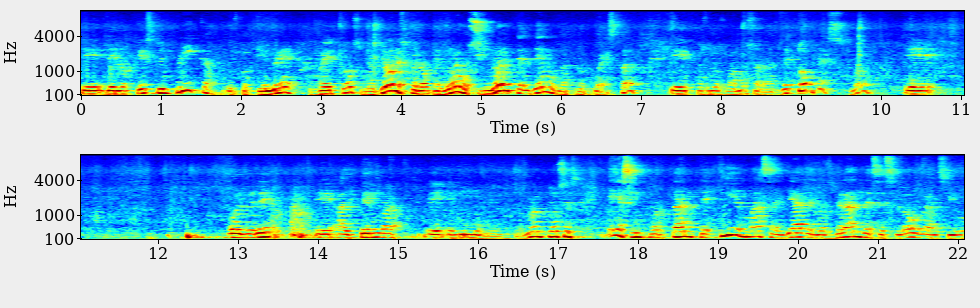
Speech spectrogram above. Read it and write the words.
eh, de lo que esto implica. Esto tiene retos mayores, pero de nuevo, si no entendemos la propuesta, eh, pues nos vamos a dar de topes. Volveré al tema en un momento. Entonces, es importante ir más allá de los grandes eslogans y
